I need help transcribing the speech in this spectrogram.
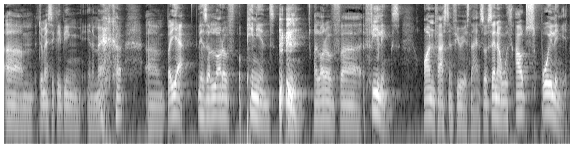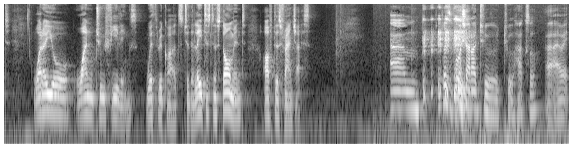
Um, domestically being in America. Um, but yeah, there's a lot of opinions, a lot of uh, feelings on Fast and Furious 9. So, Senna, without spoiling it, what are your one, two feelings with regards to the latest installment of this franchise? Um, first of all, shout out to to Haxel. Uh, I,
